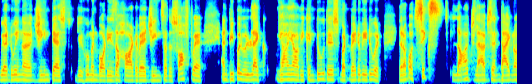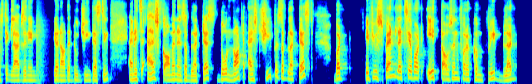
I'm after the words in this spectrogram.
we are doing a gene test. The human body is the hardware, genes are the software. And people will like, yeah, yeah, we can do this, but where do we do it? There are about six large labs and diagnostic labs in India now that do gene testing. And it's as common as a blood test, though not as cheap as a blood test. But if you spend, let's say, about 8,000 for a complete blood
